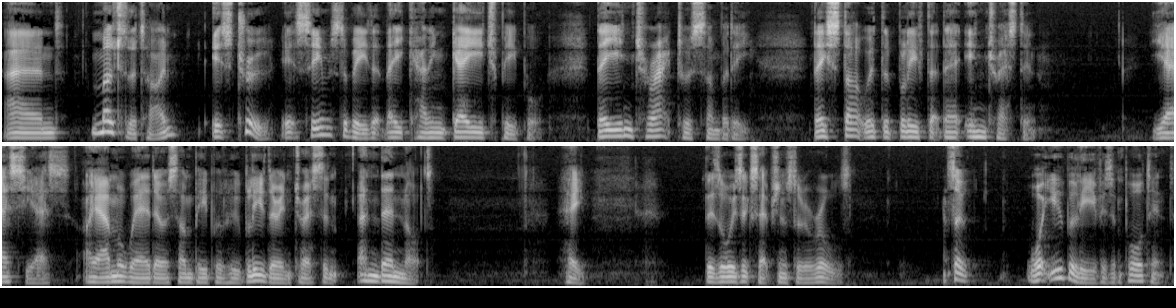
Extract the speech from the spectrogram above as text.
And most of the time, it's true. It seems to be that they can engage people, they interact with somebody, they start with the belief that they're interesting. Yes, yes, I am aware there are some people who believe they're interested and they're not. Hey, there's always exceptions to the rules. So, what you believe is important.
